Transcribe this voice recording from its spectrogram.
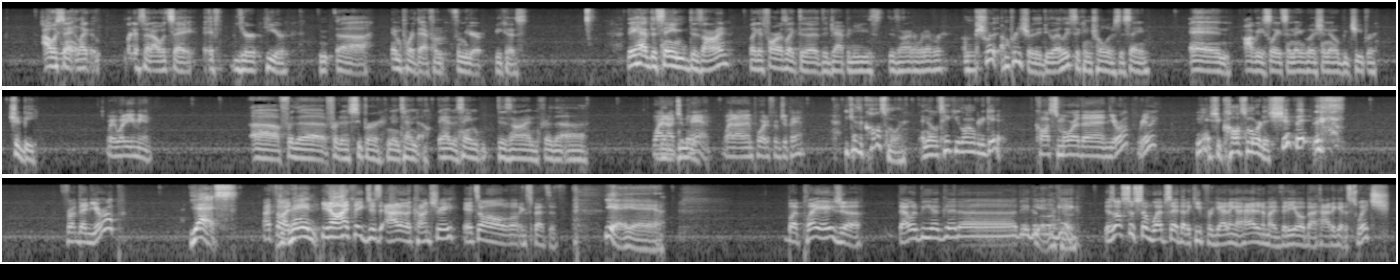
I would say, like, like I said, I would say if you're here, uh, import that from from Europe because they have the same design. Like as far as like the the Japanese design or whatever, I'm sure I'm pretty sure they do. At least the controller's the same, and obviously it's in English and it'll be cheaper. Should be Wait, what do you mean? uh, for the for the Super Nintendo. They have the same design for the uh, Why The not mini- Japan? Why not import it from Japan? because it costs more and it'll take you longer to get it. Costs more than Europe, really? Yeah, it should cost more to ship it. From than Europe? yes. I thought Japan- you know. I think just out of the country, it's all expensive. Yeah, yeah, yeah. But Play Asia, that would be a good, uh, be a good Yeah, little definitely. gig. There's also some website that I keep forgetting. I had it in my video about how to get a Switch.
